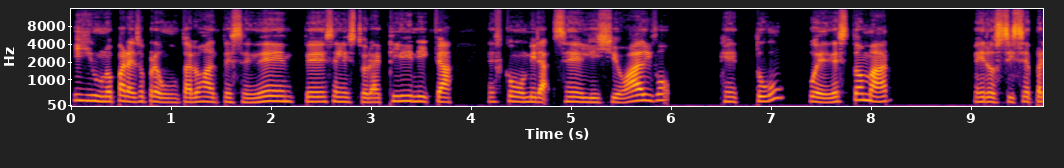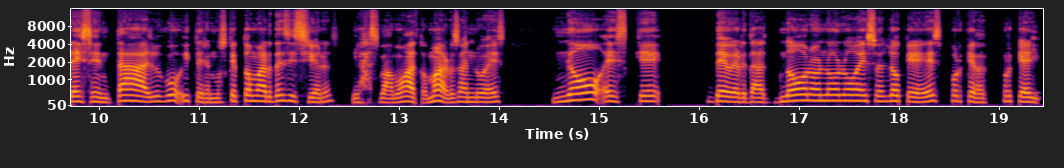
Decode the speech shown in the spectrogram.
y uno para eso pregunta los antecedentes, en la historia clínica, es como, mira, se eligió algo que tú puedes tomar, pero si se presenta algo y tenemos que tomar decisiones, las vamos a tomar. O sea, no es, no es que de verdad, no, no, no, no, eso es lo que es, porque, porque hay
